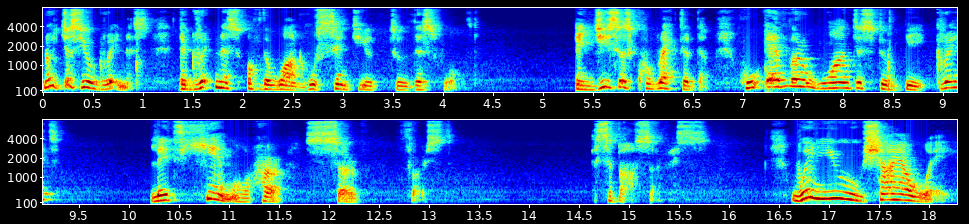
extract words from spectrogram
Not just your greatness, the greatness of the one who sent you to this world. And Jesus corrected them. Whoever wants to be great, let him or her serve first. It's about service. When you shy away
